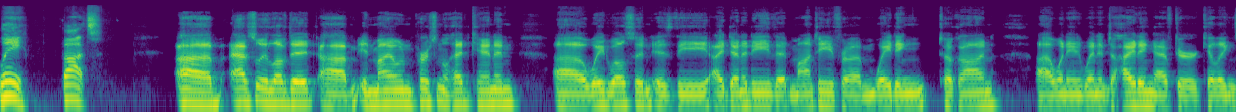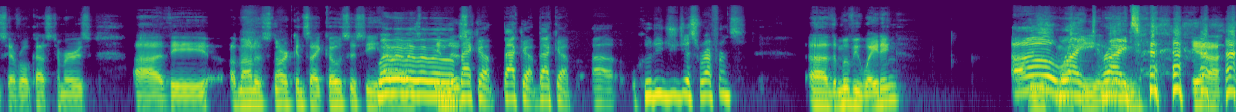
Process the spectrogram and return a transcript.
Lee, thoughts? Uh, absolutely loved it. Um, in my own personal head canon, uh, Wade Wilson is the identity that Monty from Waiting took on uh, when he went into hiding after killing several customers. Uh, the amount of snark and psychosis he wait, has. Wait, wait, wait, wait, this, back up, back up, back up. Uh, who did you just reference? Uh, the movie Waiting. Oh, right, right. yeah.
